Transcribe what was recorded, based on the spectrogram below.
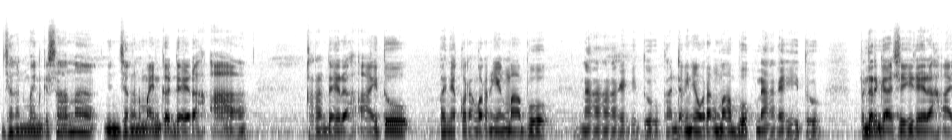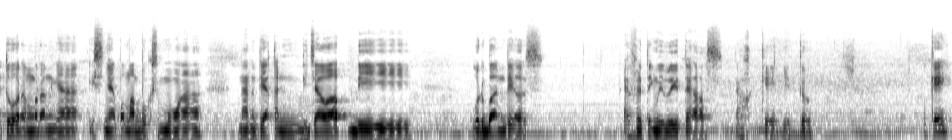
jangan main ke sana, jangan main ke daerah A. Karena daerah A itu banyak orang-orang yang mabuk. Nah, kayak gitu. Kandangnya orang mabuk. Nah, kayak gitu. Bener nggak sih daerah A itu orang-orangnya isinya pemabuk semua? Nah, nanti akan dijawab di Urban Tales. Everything will be tells. Oke, gitu. Oke,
